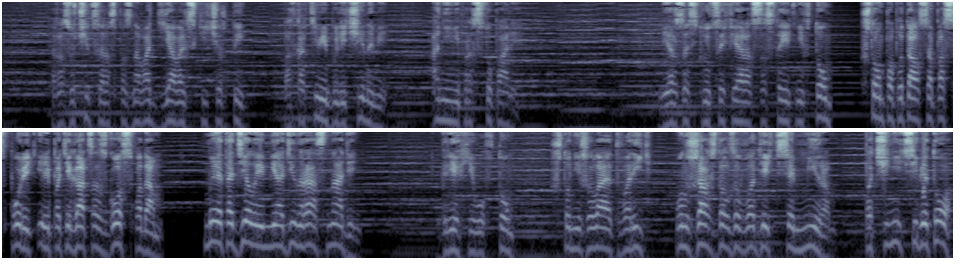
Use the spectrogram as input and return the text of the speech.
— разучиться распознавать дьявольские черты, под какими бы личинами они не проступали. Мерзость Люцифера состоит не в том, что он попытался поспорить или потягаться с Господом. Мы это делаем не один раз на день. Грех его в том, что, не желая творить, он жаждал завладеть всем миром, подчинить себе то,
